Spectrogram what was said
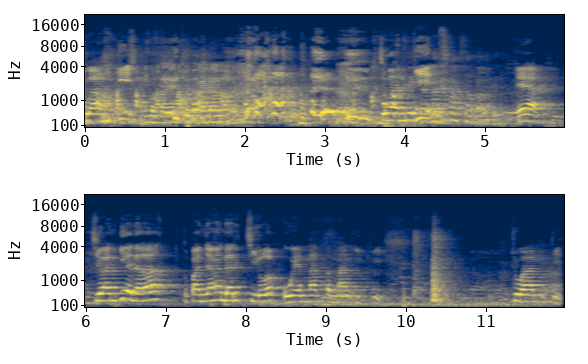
Cuanki. Pertanyaan pertanyaan apa? Cuanki. Ya, Cuanki adalah kepanjangan dari Cilok Wena Tenan Iki. Cuanki.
